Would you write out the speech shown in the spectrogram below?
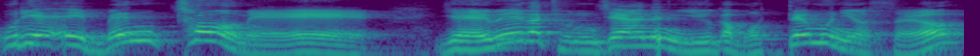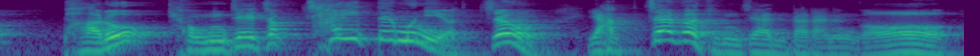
우리 의 맨 처음에 예외가 존재하는 이유가 뭐 때문이었어요? 바로 경제적 차이 때문이었죠. 약자가 존재한다라는 거.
